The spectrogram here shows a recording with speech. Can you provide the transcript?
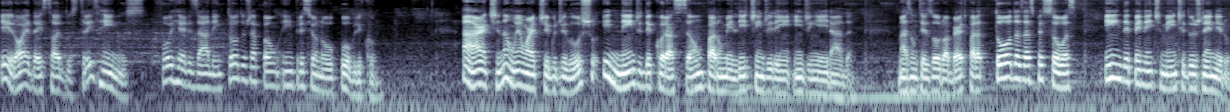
herói da história dos Três Reinos, foi realizada em todo o Japão e impressionou o público. A arte não é um artigo de luxo e nem de decoração para uma elite endinheirada, mas um tesouro aberto para todas as pessoas independentemente do gênero,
